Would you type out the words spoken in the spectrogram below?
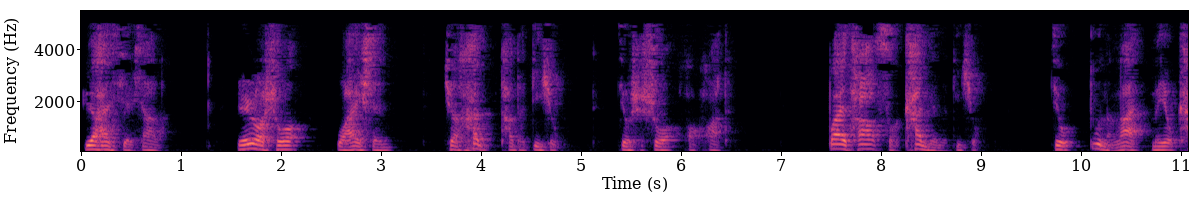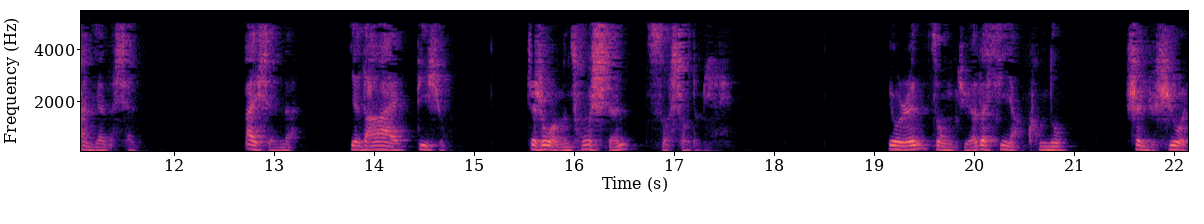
约翰写下了：人若说我爱神，却恨他的弟兄，就是说谎话的；不爱他所看见的弟兄，就不能爱没有看见的神。爱神的也当爱弟兄，这是我们从神所受的命令。有人总觉得信仰空洞，甚至虚伪，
